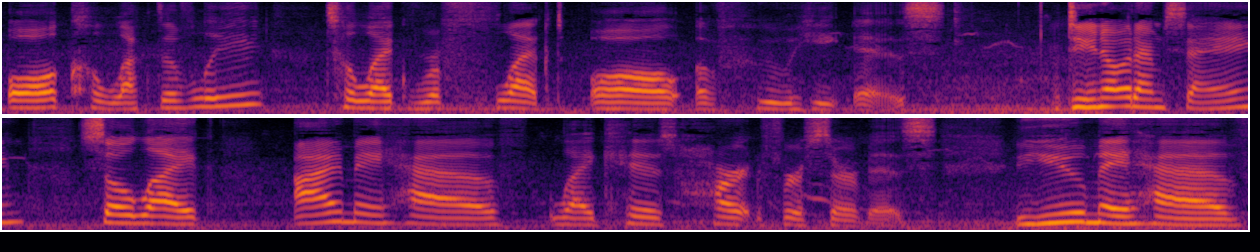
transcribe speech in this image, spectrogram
all collectively to like reflect all of who he is. Do you know what I'm saying? So like I may have like his heart for service. You may have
